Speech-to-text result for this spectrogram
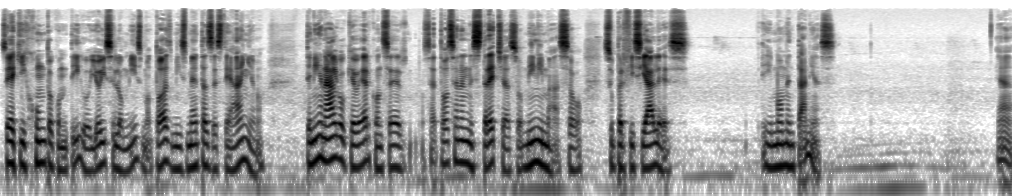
estoy aquí junto contigo. Yo hice lo mismo. Todas mis metas de este año tenían algo que ver con ser, o sea, todas eran estrechas o mínimas o superficiales y momentáneas. Ya.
